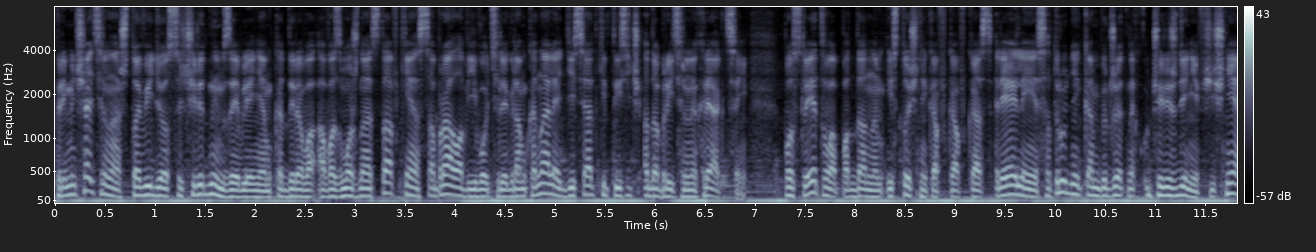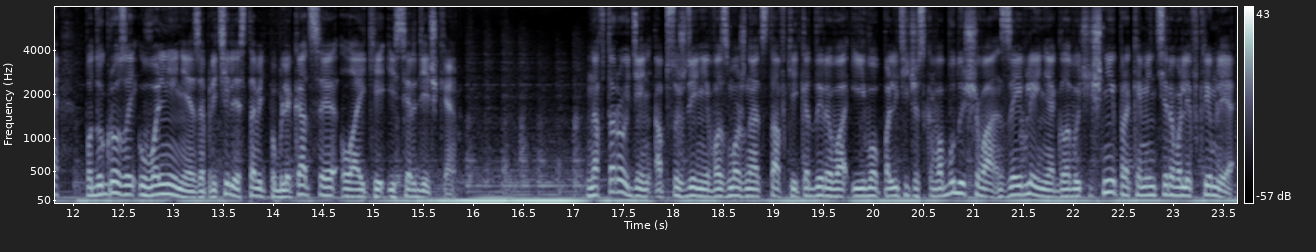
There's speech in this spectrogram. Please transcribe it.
Примечательно, что видео с очередным заявлением Кадырова о возможной отставке собрало в его телеграм-канале десятки тысяч одобрительных реакций. После этого, по данным источников «Кавказ Реалии», сотрудникам бюджетных учреждений в Чечне под угрозой увольнения запретили ставить публикации, лайки и сердечки. На второй день обсуждений возможной отставки Кадырова и его политического будущего заявление главы Чечни прокомментировали в Кремле.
